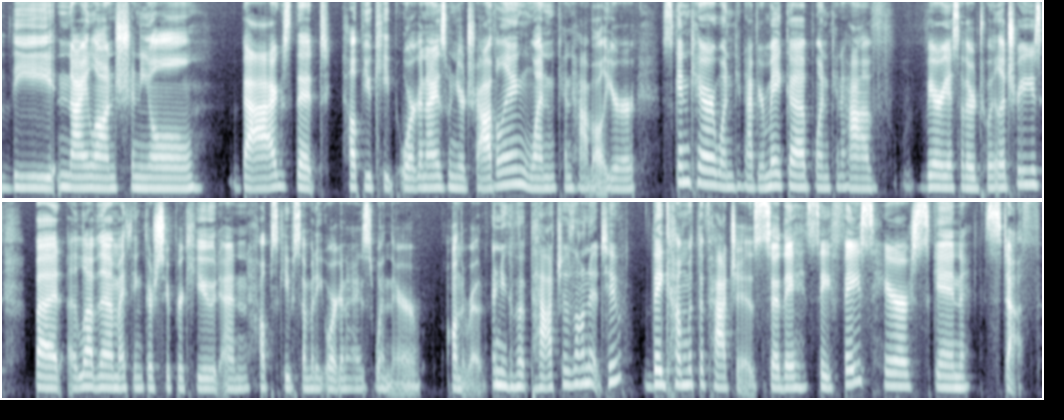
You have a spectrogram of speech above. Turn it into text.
the nylon chenille bags that help you keep organized when you're traveling. One can have all your skincare, one can have your makeup, one can have various other toiletries, but I love them. I think they're super cute and helps keep somebody organized when they're on the road. And you can put patches on it too. They come with the patches. So they say face, hair, skin, stuff.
